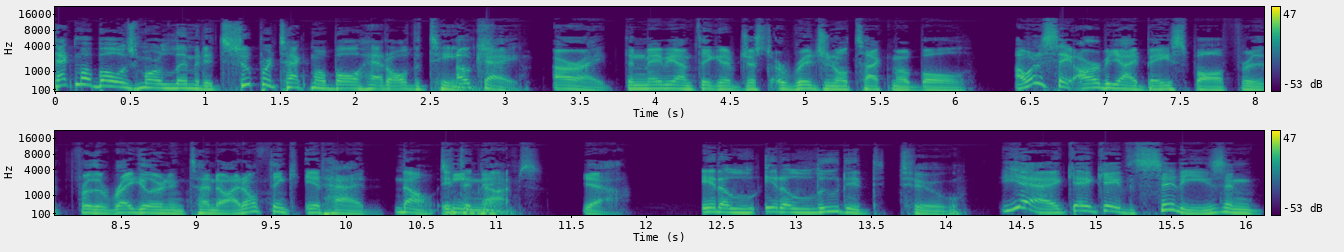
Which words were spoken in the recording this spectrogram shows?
Tecmo Bowl was more limited. Super Tecmo Bowl had all the teams. okay, all right, then maybe I'm thinking of just original Tecmo Bowl. I want to say RBI baseball for for the regular Nintendo. I don't think it had No, it did not. names. Yeah, It, al- it alluded to. Yeah, it it gave cities and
